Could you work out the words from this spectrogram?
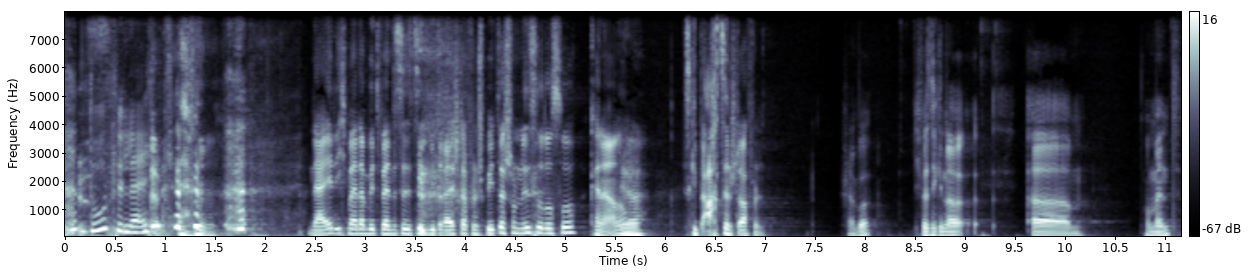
du vielleicht. nein, ich meine damit, wenn das jetzt irgendwie drei Staffeln später schon ist oder so. Keine Ahnung. ja. Es gibt 18 Staffeln. Scheinbar. Ich weiß nicht genau. Ähm, Moment.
